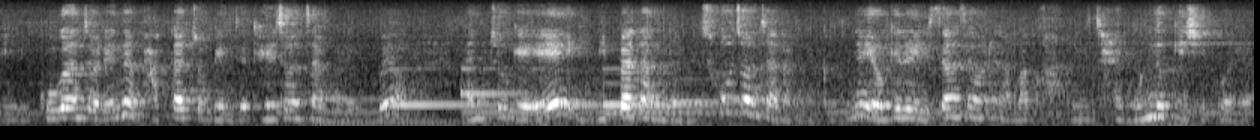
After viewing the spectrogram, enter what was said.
이 고관절에는 바깥쪽에 이제 대전자가 있고요. 안쪽에 이 밑바닥면에 소전자라고 있거든요. 여기를 일상생활에 아마 거의 잘 못 느끼실 거예요.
